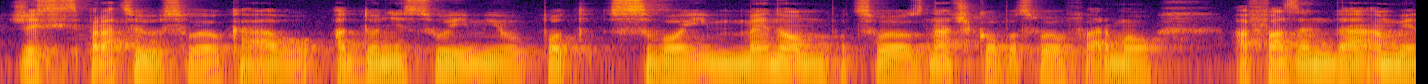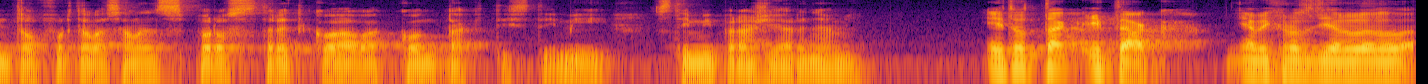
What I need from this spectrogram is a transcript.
že si spracujú svoju kávu a donesú im ju pod svojím menom, pod svojou značkou, pod svojou farmou a Fazenda Ambiental Fortaleza len sprostredkováva kontakty s tými, s tými pražiarňami. Je to tak i tak já bych rozdělil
